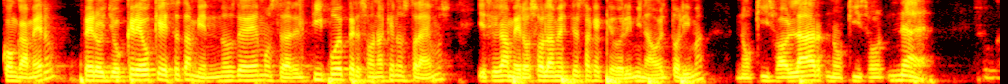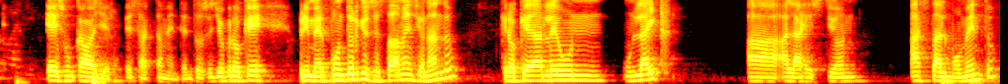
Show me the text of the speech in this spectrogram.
con Gamero, pero yo creo que esto también nos debe demostrar el tipo de persona que nos traemos, y es que Gamero solamente hasta que quedó eliminado del Tolima, no quiso hablar, no quiso nada. Es un caballero. es un caballero, exactamente. Entonces yo creo que primer punto el que usted estaba mencionando, creo que darle un, un like a, a la gestión hasta el momento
